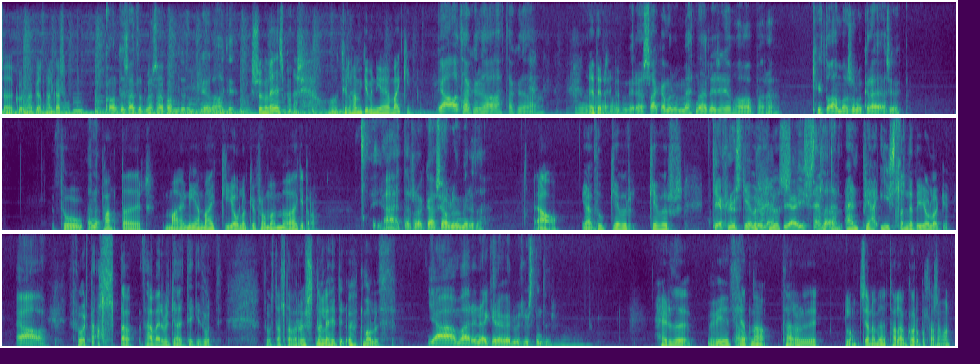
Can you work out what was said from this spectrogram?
blessaðu Gunnar Björn Helgarsson Kondi sælum blessaði baldur og glíðilega hátíð. Sömu leiðismæður og til hamingjum er nýja mækin. Já, takk fyrir það, takk fyrir það. Þetta er- er verið að saka mann um metnaðarleysi og bara kíkt á Amazon og græða sig upp. Þú Þannig- pantaðir nýjan mæk í jólagjöf frá mömmu eða ekki bara? Já, þetta er svona gaf sjálfum mér þetta. Já, já þú gefur gefur, gefur hlust NBA Ísland. NBA Ísland þetta í jólagjöf. Já, Þú ert alltaf, það verður ekki að þið tekið þú ert, þú ert alltaf rausnalega heitin uppmáluð. Já, maður reynir að gera vel við hlustundur Heyrðu, við Já. hérna það eru langt að við höfum talað um korubólta saman.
